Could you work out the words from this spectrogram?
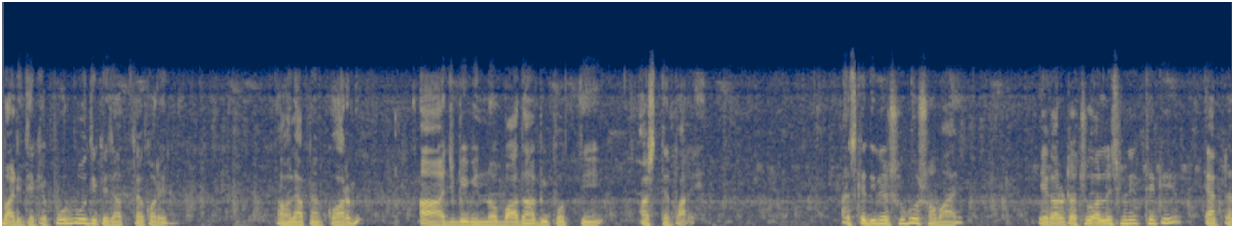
বাড়ি থেকে পূর্ব দিকে যাত্রা করেন, তাহলে আপনার কর্ম আজ বিভিন্ন বাধা বিপত্তি আসতে পারে। আজকে দিনের শুভ সময় এগারোটা চুয়াল্লিশ মিনিট থেকে একটা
